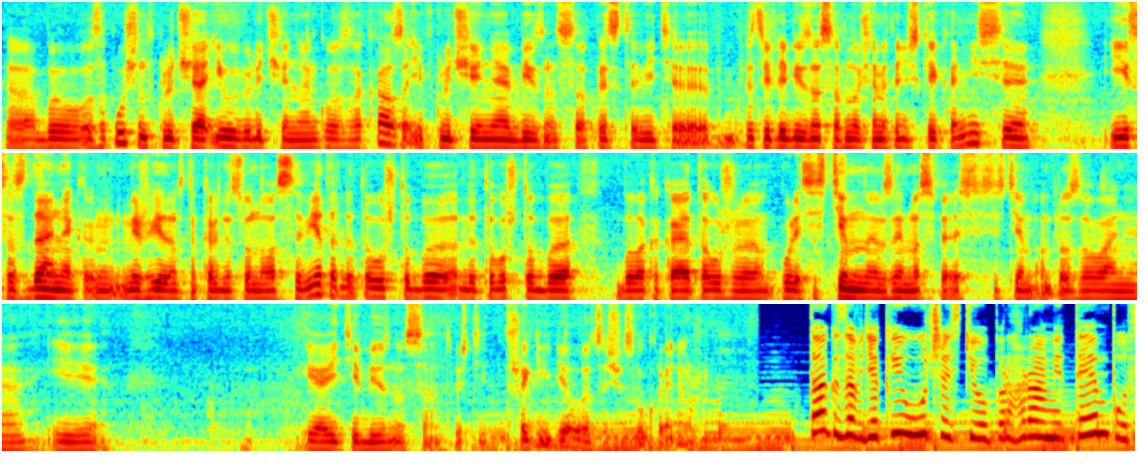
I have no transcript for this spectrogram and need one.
э, был запущен, включая и увеличение госзаказа, и включение бизнеса, представителей, представителей бизнеса в научно-методические комиссии, и создание межведомственного координационного совета для того, чтобы, для того, чтобы была какая-то уже более системная взаимосвязь системы образования и, и IT-бизнеса. То есть и шаги делаются сейчас в Украине уже. Так, завдяки участі у програмі Темпус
